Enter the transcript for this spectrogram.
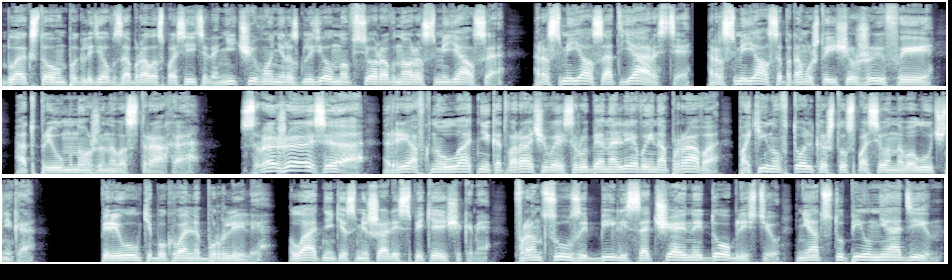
Блэкстоун поглядел в забрало спасителя, ничего не разглядел, но все равно рассмеялся. Рассмеялся от ярости, рассмеялся, потому что еще жив и от приумноженного страха. «Сражайся!» — рявкнул латник, отворачиваясь, рубя налево и направо, покинув только что спасенного лучника. Переулки буквально бурлили. Латники смешались с пикейщиками. Французы бились с отчаянной доблестью, не отступил ни один.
